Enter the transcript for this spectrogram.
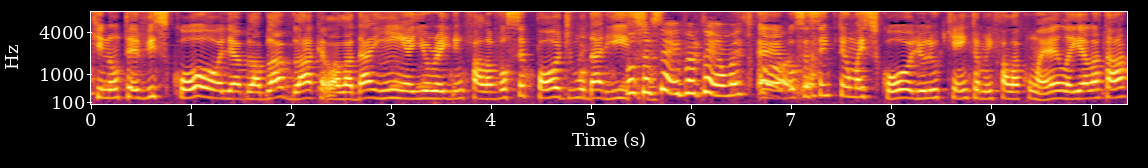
que não teve escolha, blá blá blá, aquela ladainha. E o Raiden fala: você pode mudar isso. Você sempre tem uma escolha. É, você sempre tem uma escolha. O Liu Kang também fala com ela. E ela tá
